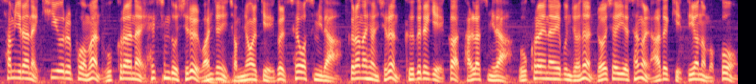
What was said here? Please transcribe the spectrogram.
3일 안에 키이우를 포함한 우크라이나의 핵심 도시를 완전히 점령할 계획을 세웠습니다. 그러나 현실은 그들의 계획과 달랐습니다. 우크라이나의 분전은 러시아의 예상을 아득히 뛰어넘었고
